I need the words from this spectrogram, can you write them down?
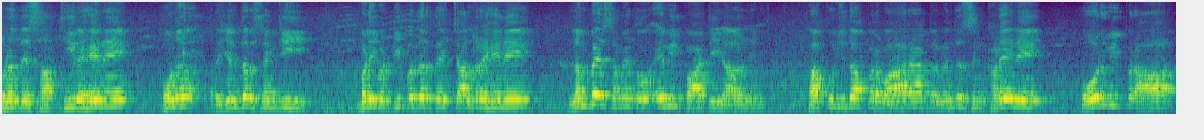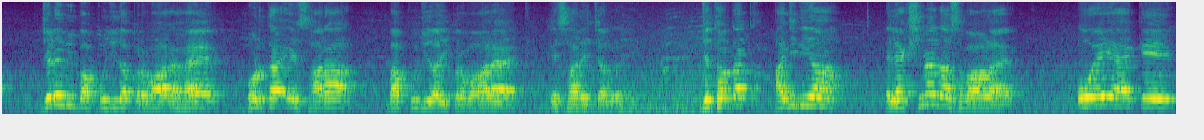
ਉਹਨਾਂ ਦੇ ਸਾਥੀ ਰਹੇ ਨੇ। ਹੁਣ ਰਜਿੰਦਰ ਸਿੰਘ ਜੀ ਬੜੀ ਵੱਡੀ ਪੱਧਰ ਤੇ ਚੱਲ ਰਹੇ ਨੇ। ਲੰਬੇ ਸਮੇਂ ਤੋਂ ਇਹ ਵੀ ਪਾਰਟੀ ਨਾਲ ਨੇ। ਬਾਪੂ ਜੀ ਦਾ ਪਰਿਵਾਰ ਹੈ, ਬਲਵਿੰਦਰ ਸਿੰਘ ਖੜੇ ਨੇ। ਹੋਰ ਵੀ ਭਰਾ, ਜਿਹੜੇ ਵੀ ਬਾਪੂ ਜੀ ਦਾ ਪਰਿਵਾਰ ਹੈ ਹੁਣ ਤਾਂ ਇਹ ਸਾਰਾ ਬਾਪੂ ਜੀ ਦਾ ਹੀ ਪਰਿਵਾਰ ਹੈ, ਇਹ ਸਾਰੇ ਚੱਲ ਰਹੇ ਜਿੱਥੋਂ ਤੱਕ ਅੱਜ ਦੀਆਂ ਇਲੈਕਸ਼ਨਾਂ ਦਾ ਸਵਾਲ ਹੈ, ਉਹ ਇਹ ਹੈ ਕਿ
